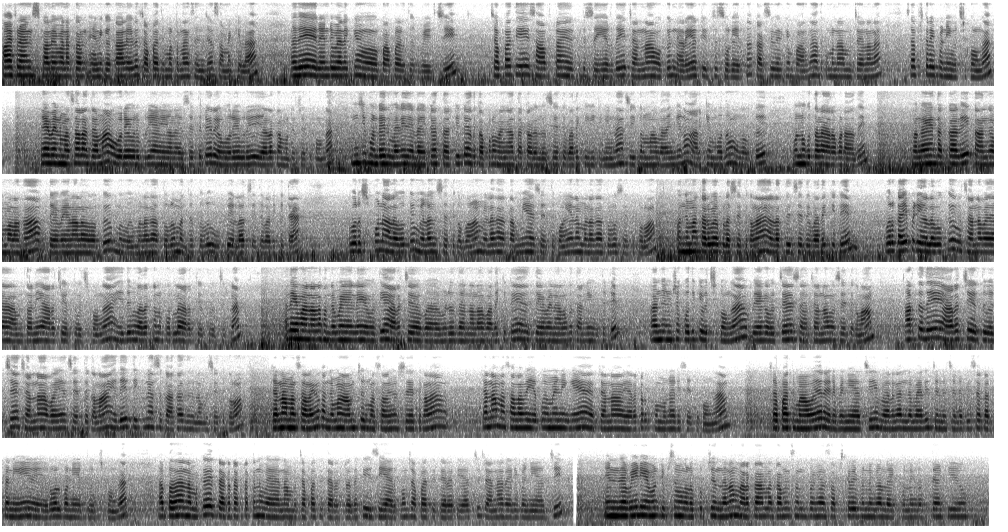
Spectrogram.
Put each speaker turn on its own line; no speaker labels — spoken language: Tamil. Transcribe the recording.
ஹாய் ஃப்ரெண்ட்ஸ் காலை வணக்கம். இன்றைக்கி காலையில் சப்பாத்தி மட்டும்தான் செஞ்சேன் சமைக்கலை. அதே ரெண்டு வேளைக்கும் பாப்பா எடுத்துகிட்டு போயிடுச்சு. சப்பாத்தியை சாஃப்டாக எப்படி செய்கிறது சன்னாவுக்கு நிறையா டிப்ஸ் சொல்லியிருக்கேன். கடைசி வரைக்கும் பாருங்கள் அதுக்கு முன்னாடி நம்ம சேனலை சப்ஸ்கிரைப் பண்ணி வச்சுக்கோங்க. தேவையான மசாலா ஜாமான் ஒரே ஒரு பிரியாணி இலை சேர்த்துட்டு ஒரே ஒரு ஏலக்காய் மட்டும் சேர்த்துக்கோங்க. இஞ்சி பூண்டை இது மாதிரி லைட்டாக தட்டிட்டு அதுக்கப்புறம் வெங்காயம் தக்காளியில் சேர்த்து வதக்கிக்கிட்டிங்கன்னா சீக்கிரமாக வதங்கிடும். அரைக்கும் போதும் உங்களுக்கு ஒன்று குத்தலாம் அறப்படாது வெங்காயம் தக்காளி காஞ்ச மிளகா தேவையான அளவுக்கு மி- மிளகாத்தூள் மஞ்சத்தூள் உப்பு எல்லாம் சேர்த்து வதக்கிட்டேன். ஒரு ஸ்பூன் அளவுக்கு மிளகு சேர்த்துக்க போகிறோம் மிளகாய் கம்மியாக சேர்த்துக்கோங்க. ஏன்னா மிளகாத்தூள் சேர்த்துக்கிறோம். கொஞ்சமாக கருவேப்பிலை சேர்த்துக்கலாம். எல்லாத்தையும் சேர்த்து வதக்கிட்டு ஒரு கைப்பிடி அளவுக்கு சன்ன தனியாக அரைச்சி எடுத்து வச்சுக்கோங்க. இது வதக்கின பொருளை அரைச்சி எடுத்து வச்சுருக்கேன். அதே மாதிரினால கொஞ்சமாக எண்ணெயை ஊற்றி அரைச்சி வ விழுத நல்லா வதக்கிட்டு தேவையான அளவுக்கு தண்ணி ஊற்றிட்டு அஞ்சு நிமிஷம் கொதிக்க வச்சுக்கோங்க. வேக வச்ச ச சன்னாவை சேர்த்துக்கலாம். அடுத்தது அரைச்சி எடுத்து வச்சு சன்னாவையும் சேர்த்துக்கலாம். இதே திக்னஸுக்காக இது நம்ம சேர்த்துக்கிறோம். சன்னா மசாலாவையும் கொஞ்சமாக ஆம்ச்சூர் மசாலாவையும் சேர்த்துக்கலாம். சன்னா மசாலாவை எப்போவுமே நீங்கள் சன்னா இறக்குறதுக்கு முன்னாடி சேர்த்துக்கோங்க. சப்பாத்தி மாவு ரெடி பண்ணியாச்சு. பாருங்கள் இந்த மாதிரி சின்ன சின்ன பீஸாக கட் பண்ணி ரோல் பண்ணி எடுத்து வச்சுக்கோங்க. அப்போ தான் நமக்கு டக்கு டக்கு டக்குன்னு வே- நம்ம சப்பாத்தி திரட்டுறதுக்கு ஈஸியாக இருக்கும். சப்பாத்தி திரட்டியாச்சு சன்னா ரெடி பண்ணியாச்சு. இந்த வீடியோவும் டிப்ஸும் உங்களுக்கு பிடிச்சிருந்தேன்னா மறக்காமல் கமெண்ட்ஸ் பண்ணுங்கள் சப்ஸ்கிரைப் பண்ணுங்கள் லைக் பண்ணுங்கள் தேங்க்யூ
